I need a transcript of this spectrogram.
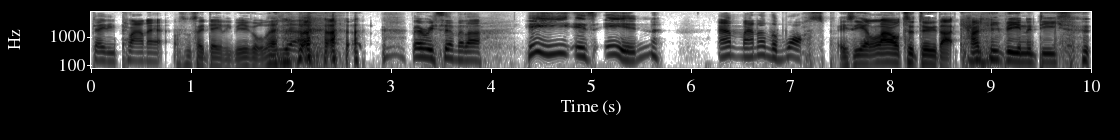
Daily Planet. I was going to say Daily Bugle then. Yeah. Very similar. He is in Ant Man and the Wasp. Is he allowed to do that? Can he be in the DC,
